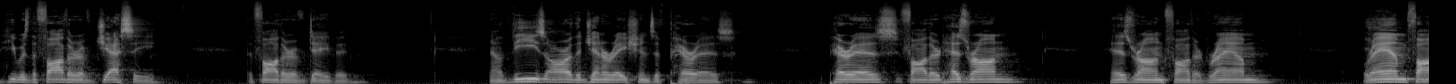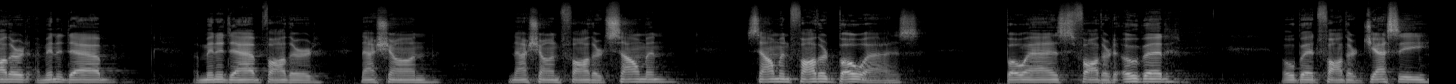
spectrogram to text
He was the father of Jesse, the father of David. Now, these are the generations of Perez. Perez fathered Hezron. Hezron fathered Ram. Ram fathered Amminadab. Amminadab fathered Nahshon. Nahshon fathered Salmon. Salmon fathered Boaz. Boaz fathered Obed, Obed fathered Jesse,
